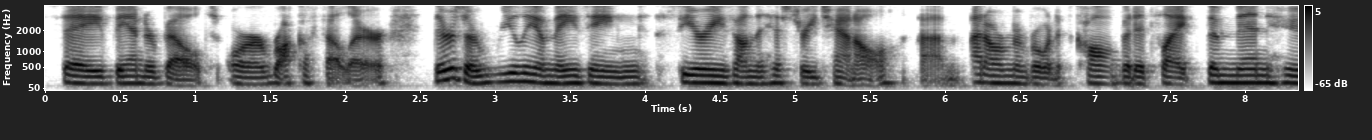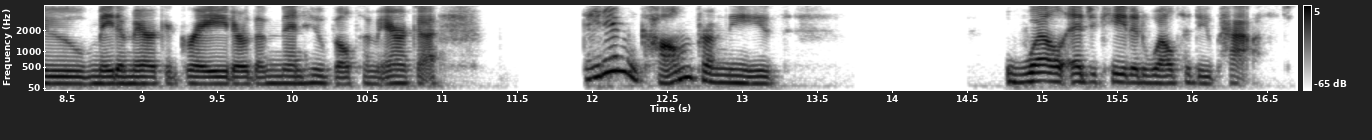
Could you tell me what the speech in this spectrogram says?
say Vanderbilt or Rockefeller, there's a really amazing series on the History Channel. Um, I don't remember what it's called, but it's like the men who made America great or the men who built America. They didn't come from these well educated, well to do past.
